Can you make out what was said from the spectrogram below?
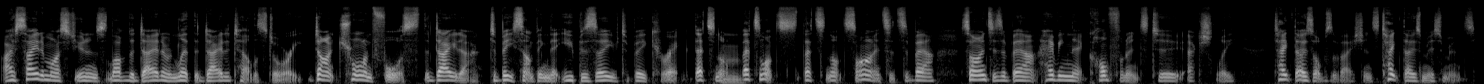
I say to my students, love the data and let the data tell the story. Don't try and force the data to be something that you perceive to be correct. That's not that's not that's not science. It's about science is about having that confidence to actually take those observations, take those measurements,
